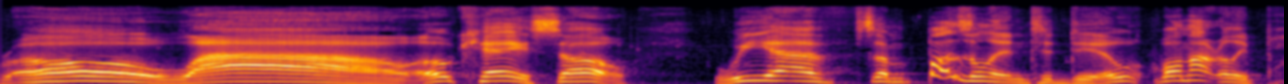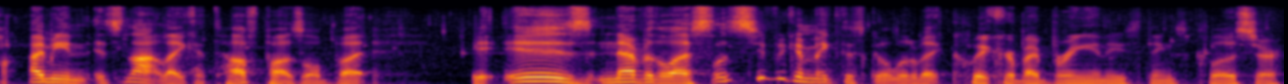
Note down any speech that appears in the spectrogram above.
Oh, wow. Okay, so we have some puzzling to do. Well, not really. I mean, it's not like a tough puzzle, but it is nevertheless. Let's see if we can make this go a little bit quicker by bringing these things closer.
